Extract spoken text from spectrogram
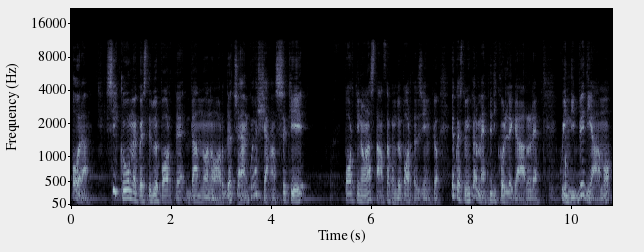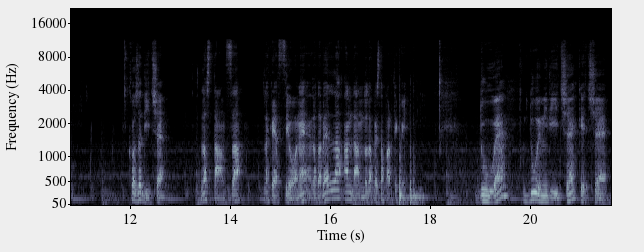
Ora, siccome queste due porte danno a nord, c'è anche una chance che portino a una stanza con due porte, ad esempio, e questo mi permette di collegarle. Quindi vediamo cosa dice la stanza, la creazione, la tabella, andando da questa parte qui. 2, 2 mi dice che c'è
